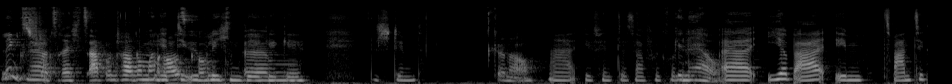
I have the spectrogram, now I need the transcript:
links Ja. statt rechts ab und schaut, wo man hätte rauskommt. die üblichen Wege Ähm. Das stimmt. Genau. Na, ich finde das auch voll cool. Genau. Äh, ich habe auch im 20.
